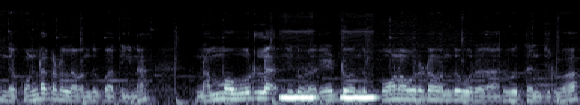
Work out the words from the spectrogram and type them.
இந்த கொண்டக்கடலை வந்து பார்த்திங்கன்னா நம்ம ஊரில் இதோட ரேட்டு வந்து போன வருடம் வந்து ஒரு அறுபத்தஞ்சு ரூபா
